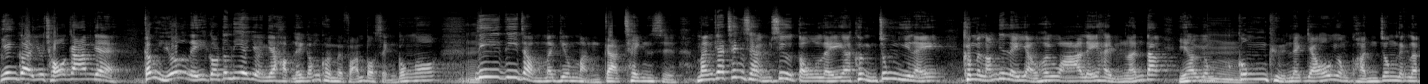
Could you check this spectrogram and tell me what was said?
應該係要坐監嘅。咁如果你覺得呢一樣嘢合理，咁佢咪反駁成功咯？呢啲、就唔係叫文革清算，文革清算係唔需要道理嘅，佢唔中意你，佢咪諗啲理由去話你係唔撚得，然後用公權力又好，用群眾力量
